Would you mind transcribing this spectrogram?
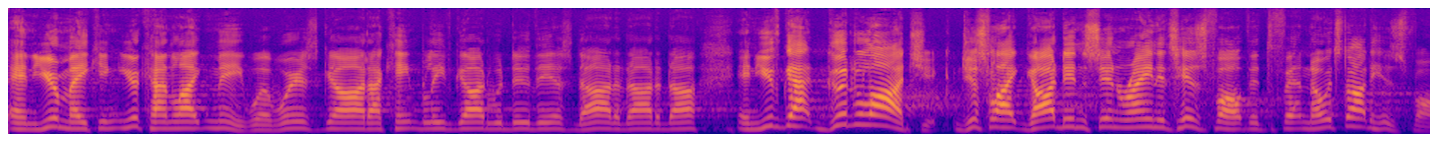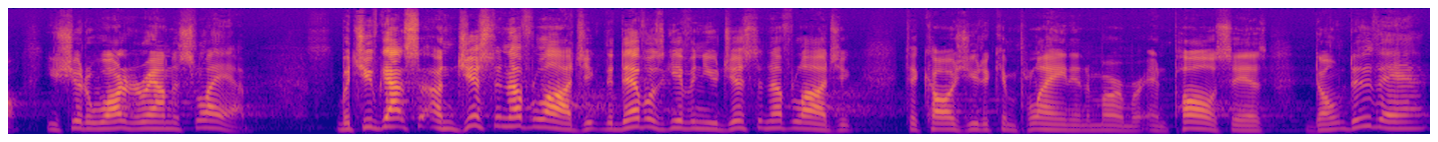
And you're making, you're kind of like me. Well, where's God? I can't believe God would do this, da da da da da. And you've got good logic. Just like God didn't send rain, it's His fault that the no, it's not His fault. You should have watered around the slab. But you've got just enough logic. The devil's given you just enough logic to cause you to complain and to murmur. And Paul says, don't do that.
